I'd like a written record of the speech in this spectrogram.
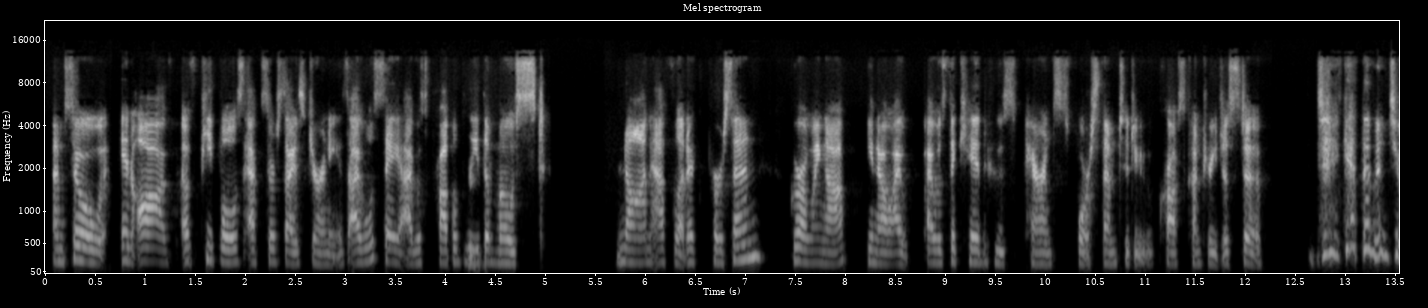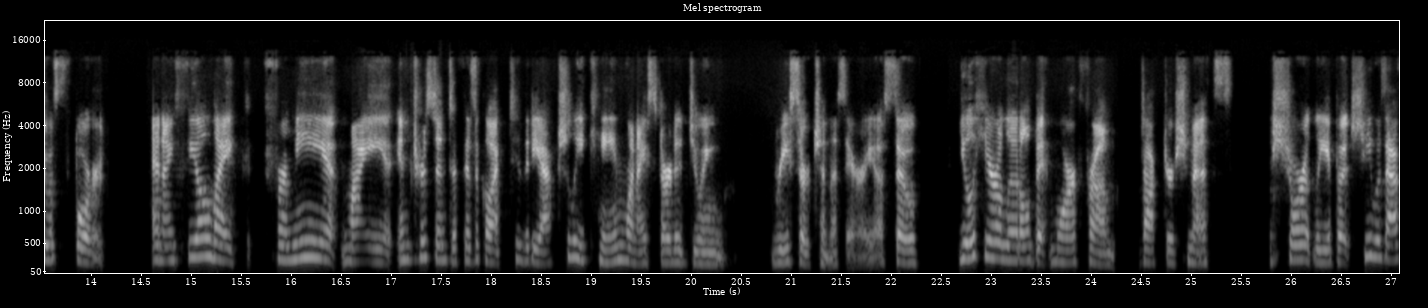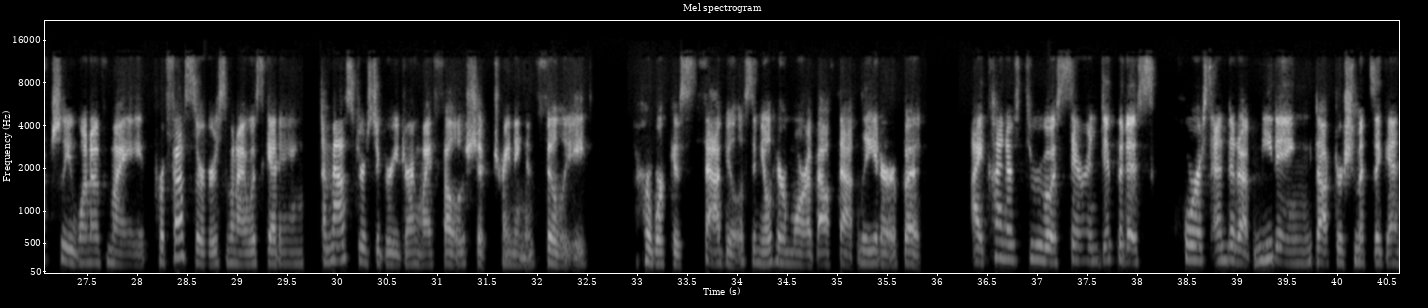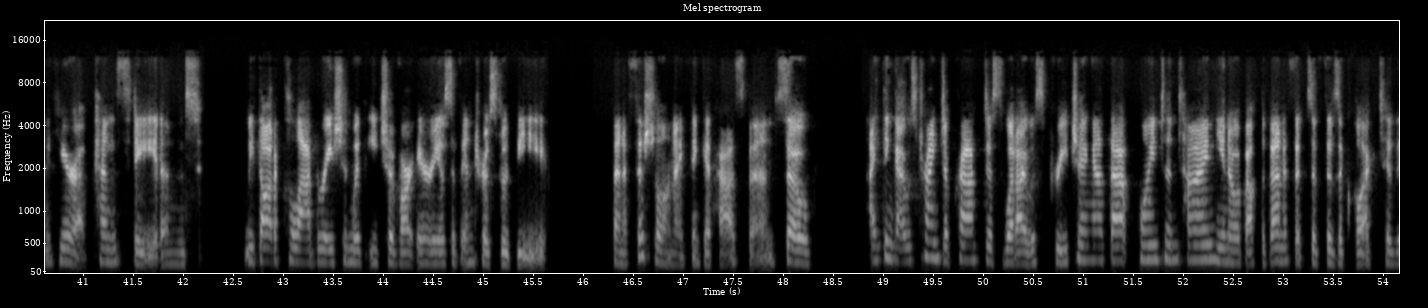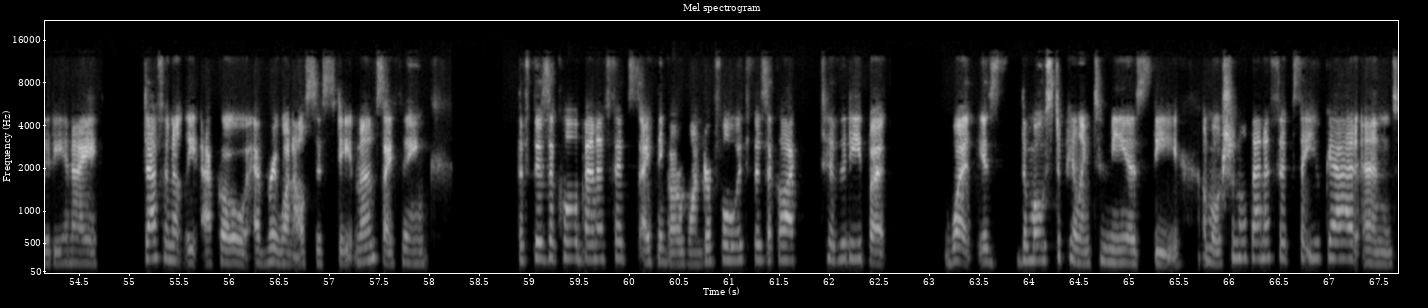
I'm so in awe of people's exercise journeys. I will say I was probably the most non athletic person growing up. You know, I, I was the kid whose parents forced them to do cross country just to to get them into a sport. And I feel like for me, my interest into physical activity actually came when I started doing research in this area. So you'll hear a little bit more from Dr. Schmitz shortly, but she was actually one of my professors when I was getting a master's degree during my fellowship training in Philly. Her work is fabulous, and you'll hear more about that later. But I kind of through a serendipitous course ended up meeting Dr. Schmitz again here at Penn State. And we thought a collaboration with each of our areas of interest would be beneficial. And I think it has been. So I think I was trying to practice what I was preaching at that point in time, you know, about the benefits of physical activity. And I definitely echo everyone else's statements. I think the physical benefits, I think, are wonderful with physical activity, but what is the most appealing to me is the emotional benefits that you get and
